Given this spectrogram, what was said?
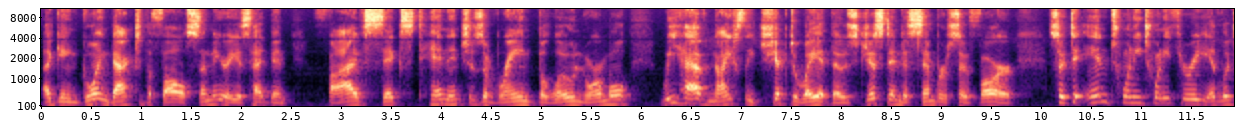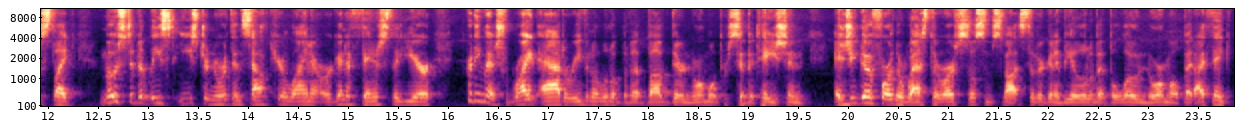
Again, going back to the fall, some areas had been five, six, ten inches of rain below normal. We have nicely chipped away at those just in December so far. So to end 2023, it looks like most of at least Eastern North and South Carolina are going to finish the year pretty much right at or even a little bit above their normal precipitation. As you go farther west, there are still some spots that are going to be a little bit below normal, but I think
